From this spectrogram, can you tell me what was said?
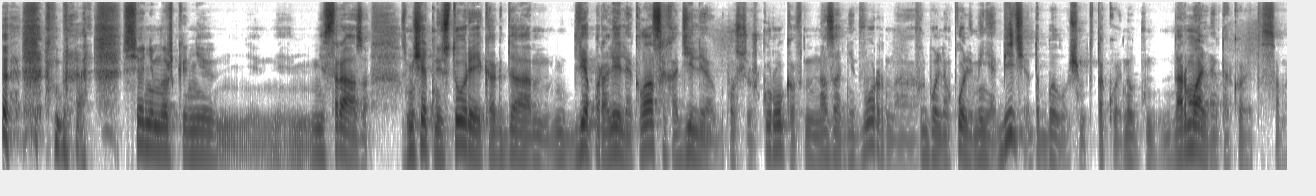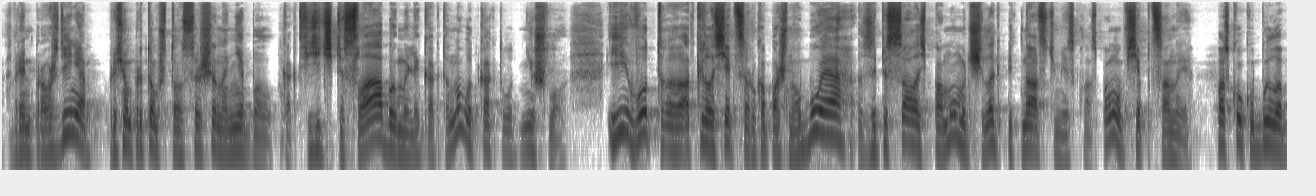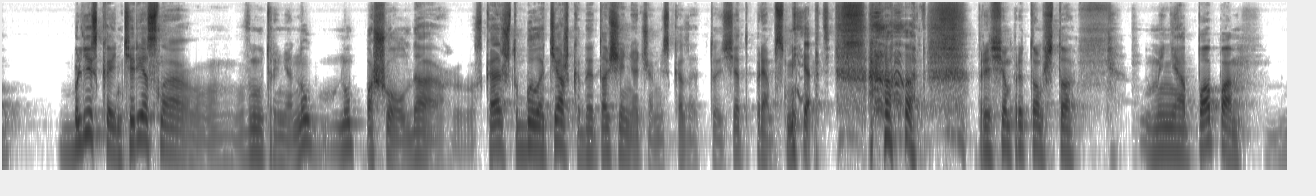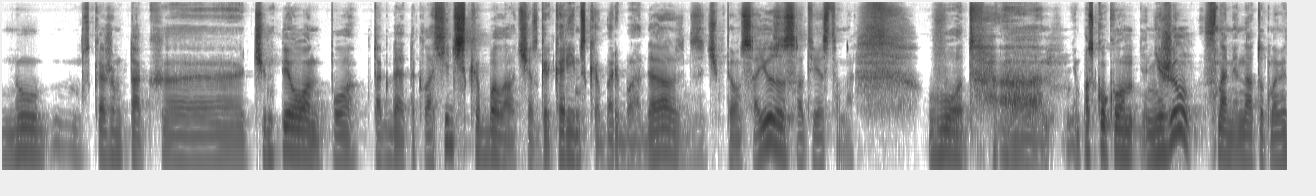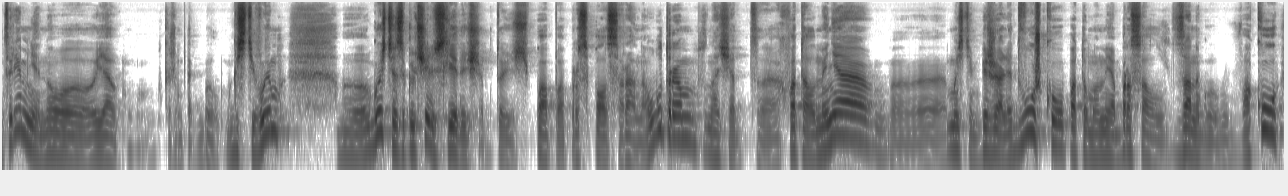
да, все немножко не, не, сразу. Замечательная история, когда две параллели класса ходили после уроков на задний двор, на футбольном поле меня бить. Это было, в общем-то, такое, ну, нормальное такое это самое времяпровождение. Причем при том, что совершенно не был как-то физически слабым или как-то, ну, вот как-то вот не шло. И вот э, открылась секция рукопашного боя, записалось, по-моему, человек 15 у меня из класса. По-моему, все пацаны. Поскольку было близко, интересно внутренне. Ну, ну, пошел, да. Сказать, что было тяжко, да это вообще ни о чем не сказать. То есть это прям смерть. При всем при том, что у меня папа, ну, скажем так, э, чемпион по... Тогда это классическая была, вот сейчас греко-римская борьба, да, за чемпион Союза, соответственно. Вот. А, поскольку он не жил с нами на тот момент времени, но я скажем так, был гостевым. Э, гости заключались в следующем. То есть папа просыпался рано утром, значит, э, хватал меня, э, мы с ним бежали двушку, потом он меня бросал за ногу в оку,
